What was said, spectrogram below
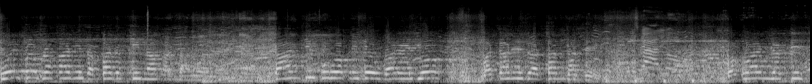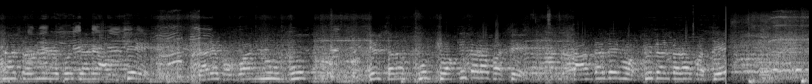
કોઈ પણ પ્રકારની ધક્કાધક્કી ન કરતા. શાંતિપૂર્વક રીતે ઊભા રહેજો. બધાને દર્શન થશે. ભગવાન જગદીશના ત્રણે રથો જ્યારે આવશે ત્યારે ભગવાનનું મુખ જે સરસ મુખ ચોકી તરફ હશે શારદાબેન હોસ્પિટલ તરફ હશે.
